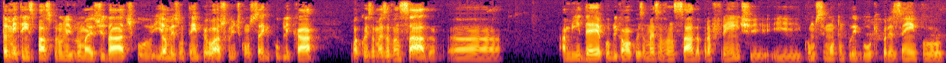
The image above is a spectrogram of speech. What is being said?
Também tem espaço para um livro mais didático, e ao mesmo tempo eu acho que a gente consegue publicar uma coisa mais avançada. Uh, a minha ideia é publicar uma coisa mais avançada para frente, e como se monta um playbook, por exemplo,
